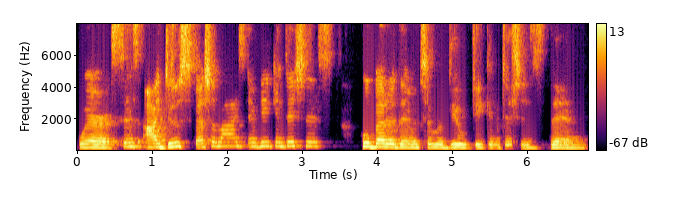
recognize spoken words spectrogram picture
where since I do specialize in vegan dishes, who better than to review vegan dishes than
